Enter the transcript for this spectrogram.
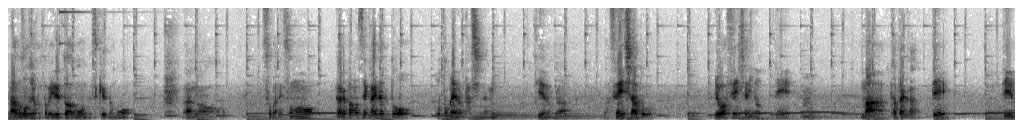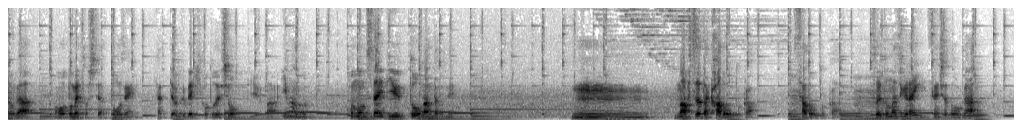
まあご存知の方もいるとは思うんですけれどもあのそうだねそのガルパンの世界だと乙女のたしなみっていうのが、まあ戦車道要は戦車に乗ってまあ戦ってっていうのがまあ乙女としては当然やっておくべきことでしょうっていう、まあ、今のこの時代で言うとなんだろうね。うーん。まあ普通だったら華道とか茶道とかうん。それと同じぐらい戦車道が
